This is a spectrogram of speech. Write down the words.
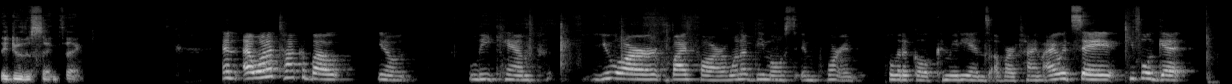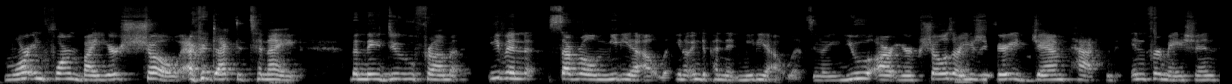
they do the same thing. And I want to talk about you know Lee Camp. You are by far one of the most important political comedians of our time. I would say people get more informed by your show at Redacted Tonight than they do from even several media outlet, you know, independent media outlets. You know, you are your shows are usually very jam packed with information,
